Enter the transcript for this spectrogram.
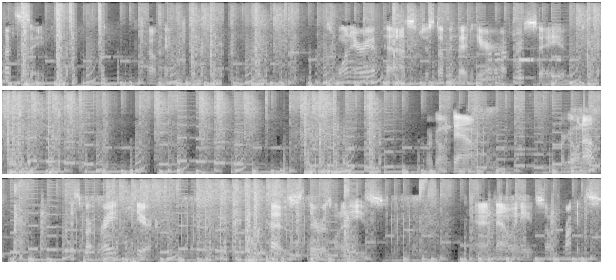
Let's save. Okay. There's one area I passed, just up ahead here, after I save. We're going down. We're going up. This part right here. Because there was one of these. And now we need some rockets.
